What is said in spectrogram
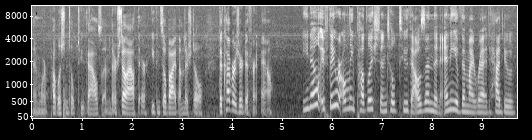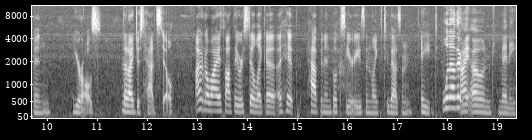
And were published until 2000. They're still out there. You can still buy them. They're still, the covers are different now. You know, if they were only published until 2000, then any of them I read had to have been Urals that I just had still. I don't know why I thought they were still like a, a hip happening book series in like 2008. Well, now there, I owned many.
